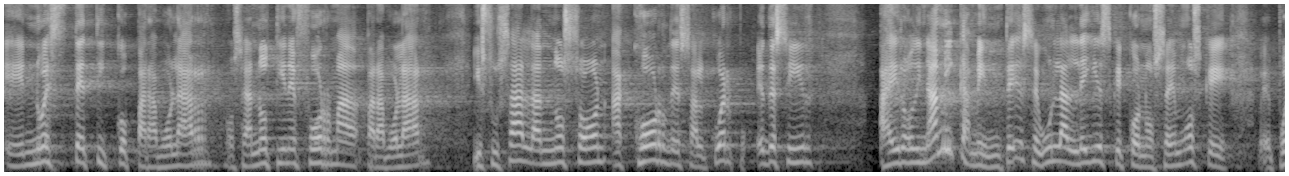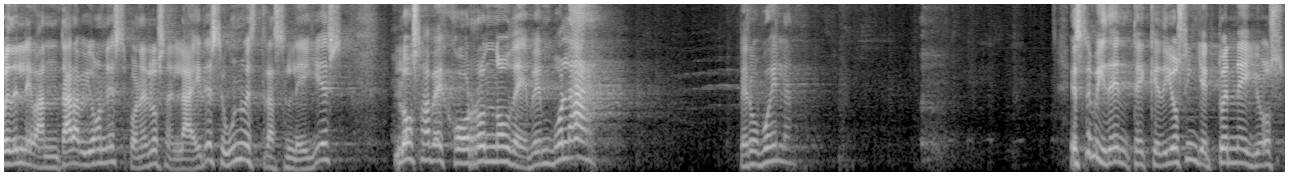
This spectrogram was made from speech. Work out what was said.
eh, no estético para volar, o sea, no tiene forma para volar y sus alas no son acordes al cuerpo. Es decir, aerodinámicamente, según las leyes que conocemos que eh, pueden levantar aviones, ponerlos en el aire, según nuestras leyes, los abejorros no deben volar, pero vuelan. Es evidente que Dios inyectó en ellos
